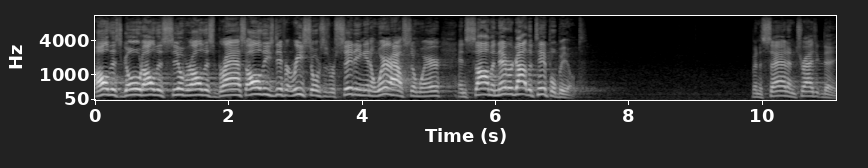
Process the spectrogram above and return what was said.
all this gold, all this silver, all this brass, all these different resources were sitting in a warehouse somewhere and Solomon never got the temple built been a sad and tragic day.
